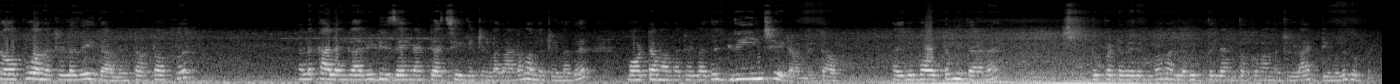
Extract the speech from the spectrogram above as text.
ടോപ്പ് വന്നിട്ടുള്ളത് ഇതാണ് കേട്ടോ ടോപ്പ് നല്ല കലങ്കാരി ഡിസൈൻ അറ്റാച്ച് ചെയ്തിട്ടുള്ളതാണ് വന്നിട്ടുള്ളത്. ബോട്ടം വന്നിട്ടുള്ളത് ഗ്രീൻ ഷെയ്ഡാണ് കേട്ടോ അതിൽ ബോട്ടം ഇതാണ്. ദുപ്പട്ട വരുമ്പോൾ നല്ല വിത്ത് ലെങ്ത് ഒക്കെ വന്നിട്ടുള്ള അടിപൊളി ദുപ്പട്ട.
